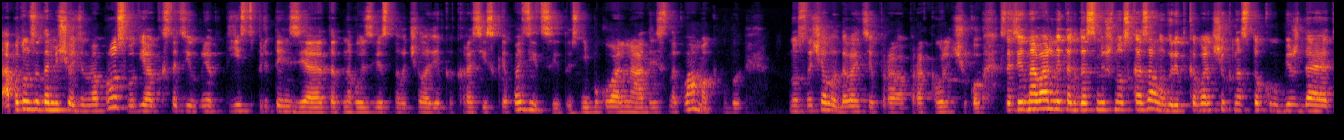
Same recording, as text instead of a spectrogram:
а потом задам еще один вопрос. Вот я, кстати, у меня тут есть претензия от одного известного человека к российской оппозиции, то есть не буквально адресно к вам, а как бы но сначала давайте про, про Ковальчуков. Кстати, Навальный тогда смешно сказал, он говорит, Ковальчук настолько убеждает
